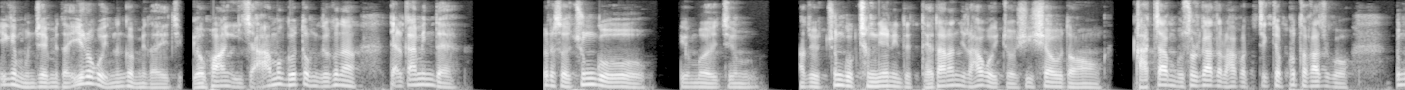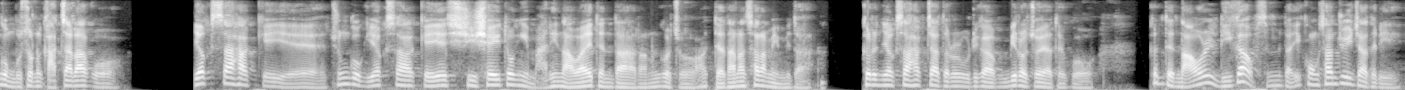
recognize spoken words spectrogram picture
이게 문제입니다. 이러고 있는 겁니다. 이제 묘황 이제 아무것도 없는 거 그냥 땔감인데. 그래서 중국 이뭐 지금 아주 중국 청년인데 대단한 일을 하고 있죠. 시샤오동 가짜 무술가들 하고 직접 붙어가지고 중국 무술은 가짜라고 역사학계에 중국 역사학계에 시쉐이동이 많이 나와야 된다라는 거죠. 아, 대단한 사람입니다. 그런 역사학자들을 우리가 밀어줘야 되고 근데 나올 리가 없습니다. 이 공산주의자들이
